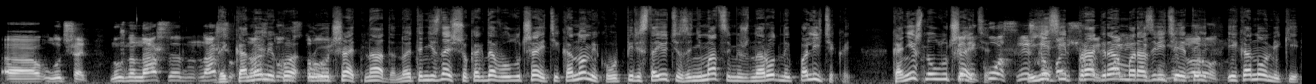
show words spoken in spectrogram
э, улучшать. Нужно нашу, нашу, экономику наш улучшать надо. Но это не значит, что когда вы улучшаете экономику, вы перестаете заниматься международной политикой. Конечно, улучшайте. И есть программа развития этой экономики,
